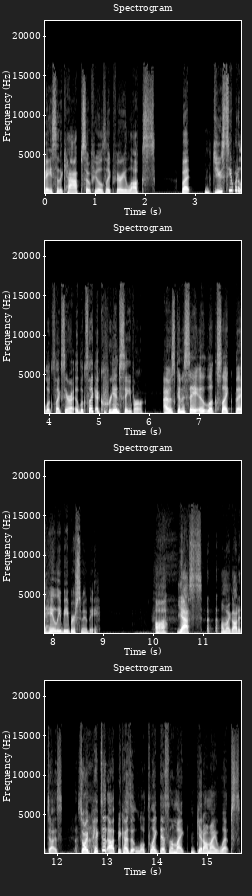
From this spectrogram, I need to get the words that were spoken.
base of the cap, so it feels like very luxe. But do you see what it looks like, Sarah? It looks like a cream saver. I was gonna say it looks like the Hailey Bieber smoothie. Uh, yes. Oh my God, it does. So I picked it up because it looked like this, and I'm like, get on my lips.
